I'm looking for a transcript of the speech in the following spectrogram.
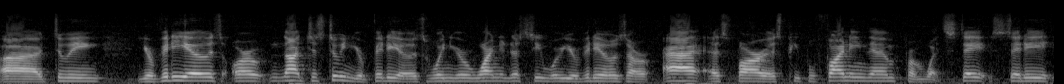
uh, doing your videos or not just doing your videos when you're wanting to see where your videos are at as far as people finding them from what state city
